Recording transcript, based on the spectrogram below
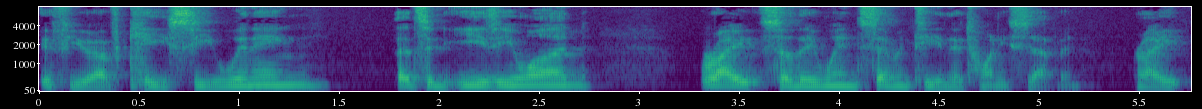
if you have KC winning, that's an easy one, right? So they win 17 to 27, right?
